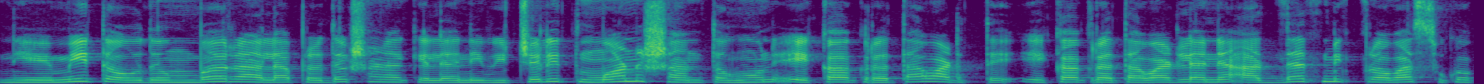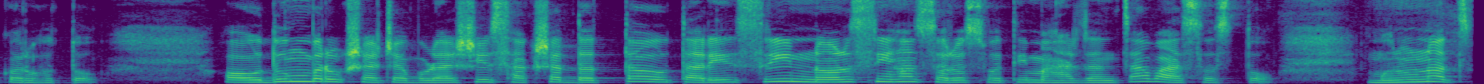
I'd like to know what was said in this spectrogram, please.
नियमित औदुंबराला प्रदक्षिणा केल्याने विचलित मन शांत होऊन एकाग्रता वाढते. एकाग्रता वाढल्याने आध्यात्मिक प्रवास सुखकर होतो. औदुंब वृक्षाच्या बुडाशी साक्षात दत्त अवतारी श्री नरसिंह सरस्वती महाराजांचा वास असतो. म्हणूनच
